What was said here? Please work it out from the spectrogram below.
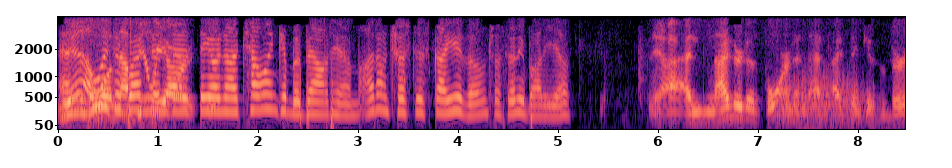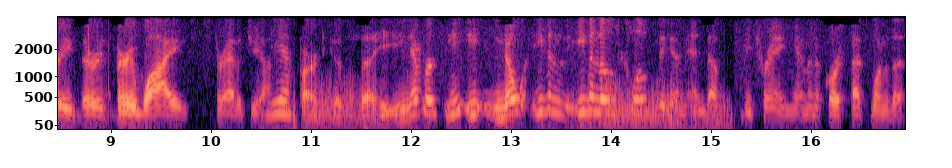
And yeah, who is well, the now Russian are. that they are not telling him about him? I don't trust this guy either. I don't trust anybody here. Yeah, and neither does Bourne, and that I think is very, very, very wise strategy on Yeah. his part because uh, he, he never, he, he, no, even even those close to him end up betraying him, and of course that's one of the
